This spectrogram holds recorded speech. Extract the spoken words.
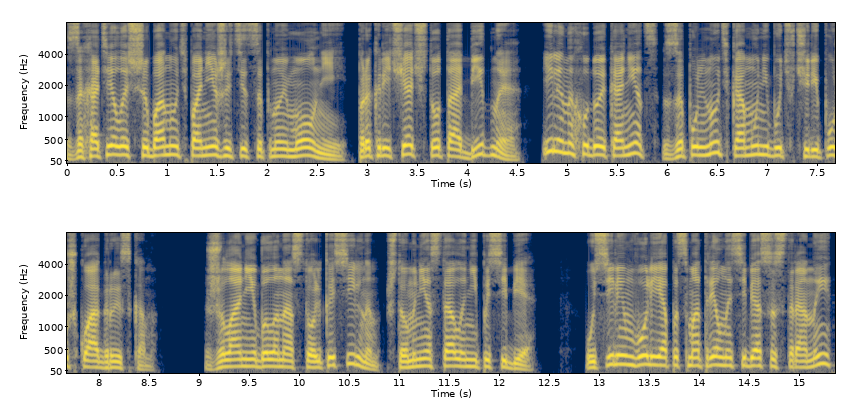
Захотелось шибануть по нежити цепной молнией, прокричать что-то обидное или на худой конец запульнуть кому-нибудь в черепушку огрызком. Желание было настолько сильным, что мне стало не по себе. Усилием воли я посмотрел на себя со стороны,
